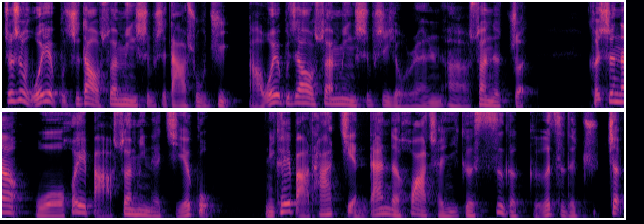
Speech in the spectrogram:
就是我也不知道算命是不是大数据啊，我也不知道算命是不是有人呃算得准。可是呢，我会把算命的结果，你可以把它简单的画成一个四个格子的矩阵。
